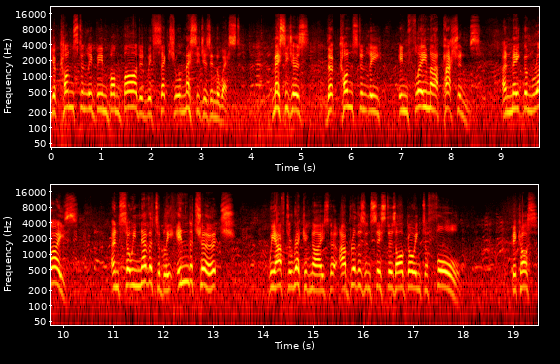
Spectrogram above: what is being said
you're constantly being bombarded with sexual messages in the West. Messages that constantly inflame our passions and make them rise. And so inevitably in the church, we have to recognize that our brothers and sisters are going to fall because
